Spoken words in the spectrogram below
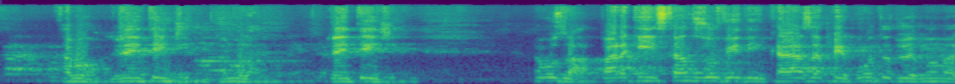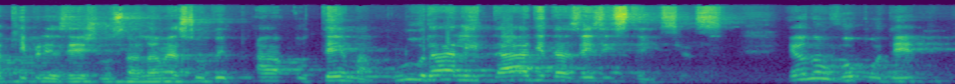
Tá bom, já entendi. Vamos lá. Já entendi. Vamos lá. Para quem está nos ouvindo em casa, a pergunta do irmão aqui presente no salão é sobre a, o tema pluralidade das existências. Eu não vou poder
